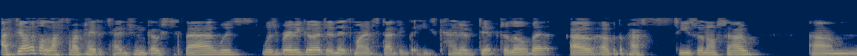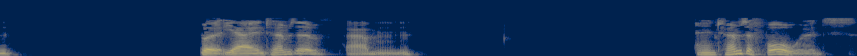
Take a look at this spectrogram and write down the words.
I feel like the last time I paid attention, Gostisbehere was was really good, and it's my understanding that he's kind of dipped a little bit uh, over the past season or so. Um, but yeah, in terms of um, in terms of forwards,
